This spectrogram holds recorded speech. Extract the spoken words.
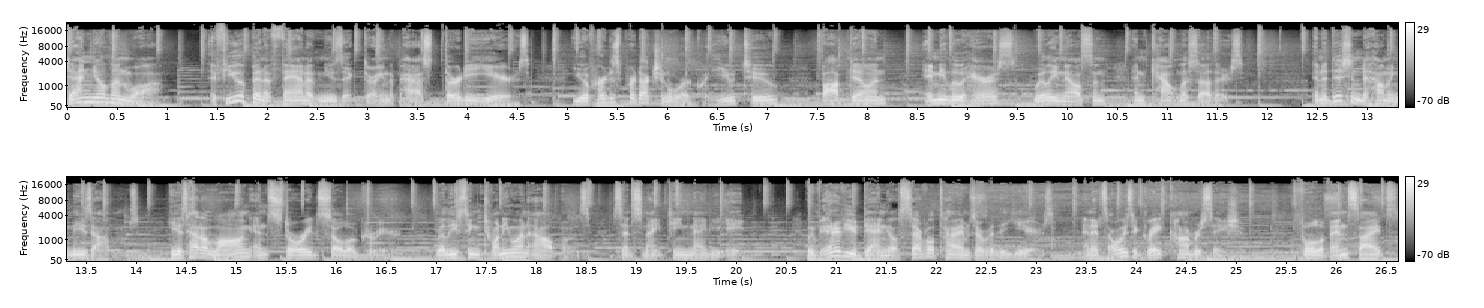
Daniel Lanois. If you have been a fan of music during the past 30 years, you have heard his production work with U2, Bob Dylan, Emmylou Harris, Willie Nelson, and countless others. In addition to helming these albums, he has had a long and storied solo career, releasing 21 albums since 1998. We've interviewed Daniel several times over the years, and it's always a great conversation, full of insights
